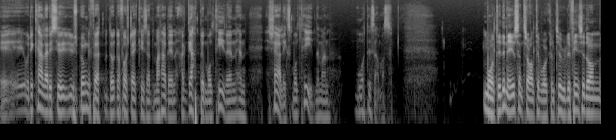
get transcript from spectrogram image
Eh, och det kallades ju ursprungligen för att de, de första kristna, att man hade en agape-måltid, en, en kärleksmåltid när man åt tillsammans. Måltiden är ju centralt i vår kultur. Det finns ju de,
